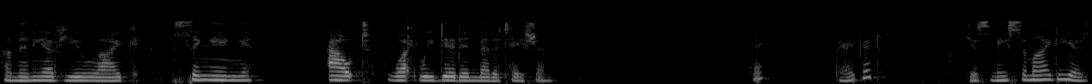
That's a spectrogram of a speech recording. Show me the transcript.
How many of you like singing out what we did in meditation? Okay. Very good. Gives me some ideas.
